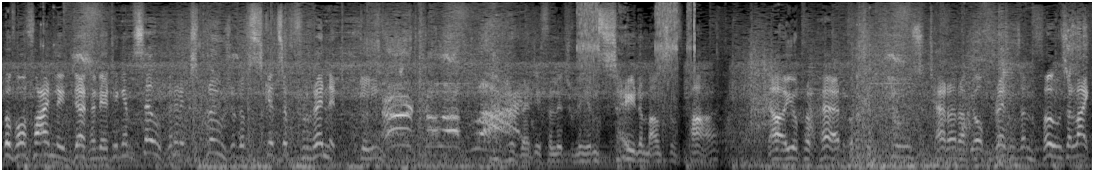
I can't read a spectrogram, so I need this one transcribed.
before finally detonating himself in an explosion of schizophrenic glee. Circle of Are life! you ready for literally insane amounts of power? Are you prepared for the confused terror of your friends and foes alike?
